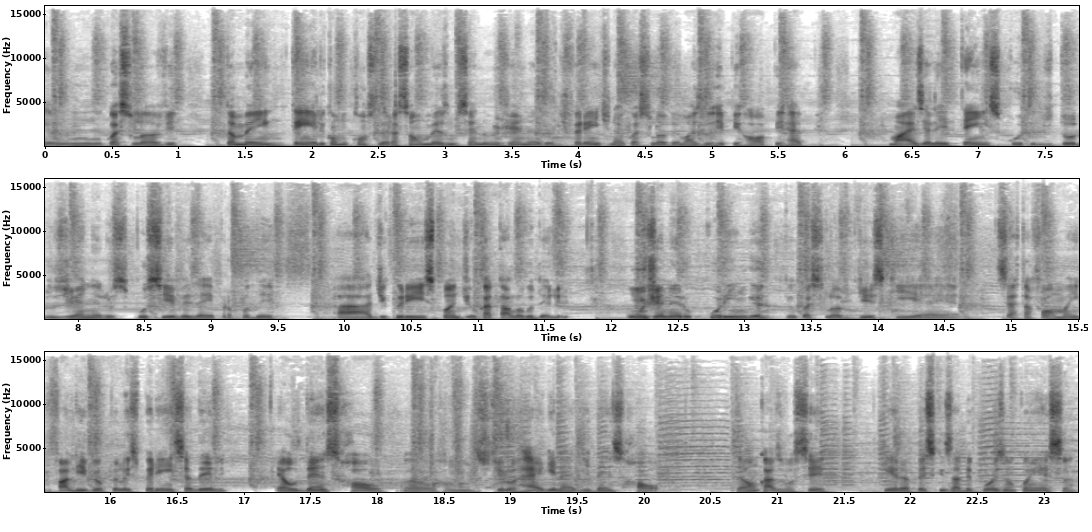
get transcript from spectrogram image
E o Questlove também tem ele como consideração, mesmo sendo um gênero diferente, né? O Questlove é mais do hip hop, rap, mas ele tem escuta de todos os gêneros possíveis aí para poder uh, adquirir e expandir o catálogo dele. Um gênero coringa, que o Questlove diz que é, de certa forma, infalível pela experiência dele, é o dance hall, é um estilo reggae, né, de dance hall. Então, caso você queira pesquisar depois, não conheça,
